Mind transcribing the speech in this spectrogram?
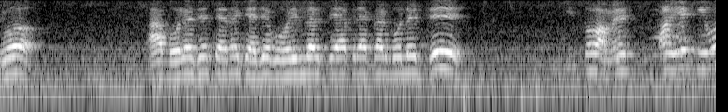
જો આ બોલે છે તેને કેજે ગોવિંદર ત્યાં પ્રેકર બોલે છે. એ તો અમે પણ એ કેવો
